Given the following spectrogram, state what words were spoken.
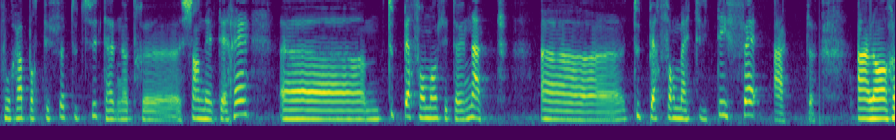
pour rapporter ça tout de suite à notre champ d'intérêt, toute performance est un acte. toute performativité fait acte. Alors,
